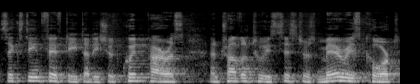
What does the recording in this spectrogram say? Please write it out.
1650 that he should quit Paris and travel to his sister's Mary's court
